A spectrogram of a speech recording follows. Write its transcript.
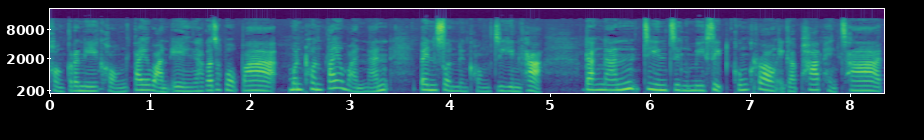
ของกรณีของไต้หวันเองนะคะก็จะพบว่ามณฑลไต้หวันนั้นเป็นส่วนหนึ่งของจีนค่ะ ดังนั้นจีนจึงมีสิทธิ์คุ้มครองเอกภาพแห่งชาติ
